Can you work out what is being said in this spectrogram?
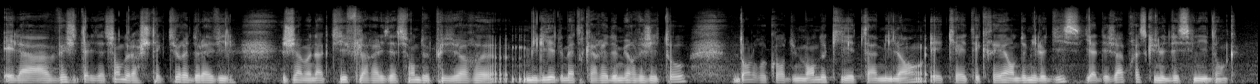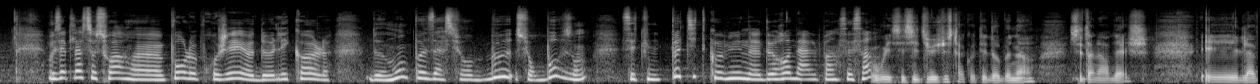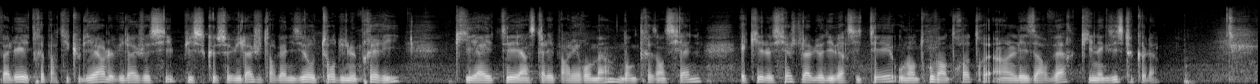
et la végétalisation de l'architecture et de la ville. J'ai à mon actif la réalisation de plusieurs milliers de mètres carrés de murs végétaux, dans le record du monde qui est à Milan et qui a été créé en 2010, il y a déjà presque une décennie donc. Vous êtes là ce soir euh, pour le projet de l'école de Montpezat sur, sur Boson. C'est une petite commune de Rhône-Alpes, hein, c'est ça? Oui, c'est situé juste à côté d'Aubenas. C'est en Ardèche. Et la vallée est très particulière, le village aussi, puisque ce village est organisé autour d'une prairie qui a été installée par les Romains, donc très ancienne, et qui est le siège de la biodiversité, où l'on trouve entre autres un lézard vert qui n'existe que là.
